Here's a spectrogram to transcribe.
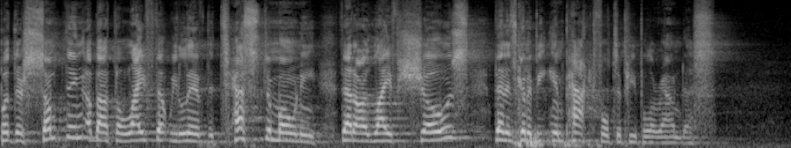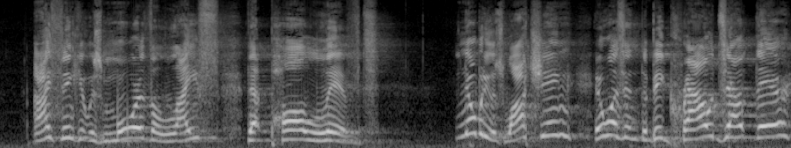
but there's something about the life that we live, the testimony that our life shows, that is going to be impactful to people around us. I think it was more the life that Paul lived. Nobody was watching, it wasn't the big crowds out there.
